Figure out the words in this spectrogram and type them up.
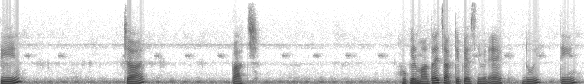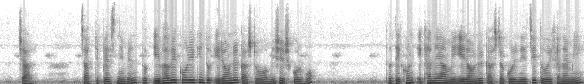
তিন, চার, পাঁচ। হুকের মাথায় চারটি পেঁচ নেবেন। এক, দুই, তিন, চার। চারটি পেঁচ নেবেন। তো এভাবে করে কিন্তু এ রাউন্ডের কাজটাও আমি শেষ করব। তো দেখুন, এখানে আমি এ রাউন্ডের কাজটা করে নিয়েছি। তো এখানে আমি,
